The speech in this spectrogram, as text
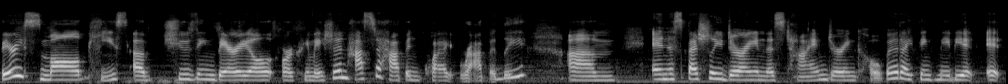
very small piece of choosing burial or cremation has to happen quite rapidly. Um, and especially during this time during COVID, I think maybe it, it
